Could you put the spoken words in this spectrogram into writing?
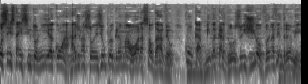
Você está em sintonia com a Rádio Nações e o programa Hora Saudável, com Camila Cardoso e Giovana Vendrame.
